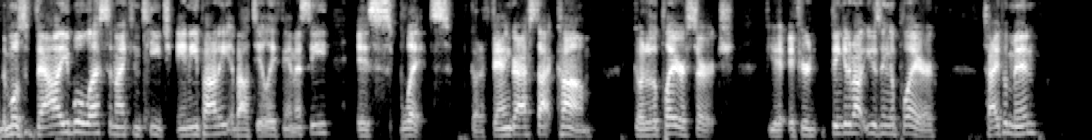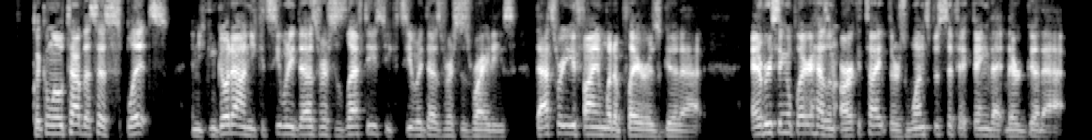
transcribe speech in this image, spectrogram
the most valuable lesson I can teach anybody about daily fantasy is splits. Go to fangraphs.com, go to the player search. If, you, if you're thinking about using a player, type them in, click on a little tab that says splits, and you can go down. You can see what he does versus lefties. You can see what he does versus righties. That's where you find what a player is good at every single player has an archetype. There's one specific thing that they're good at,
